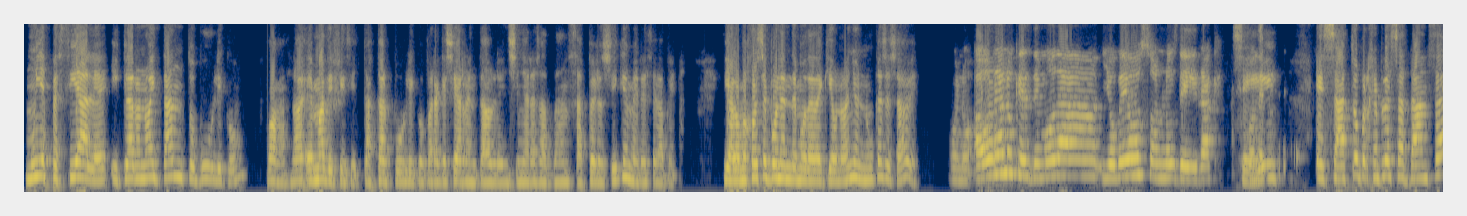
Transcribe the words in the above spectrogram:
muy especiales y claro, no hay tanto público. Vamos, es más difícil captar público para que sea rentable enseñar esas danzas, pero sí que merece la pena. Y a lo mejor se ponen de moda de aquí a unos años, nunca se sabe. Bueno, ahora lo que es de moda, yo veo, son los de Irak. Sí, exacto. Por ejemplo, esas danzas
